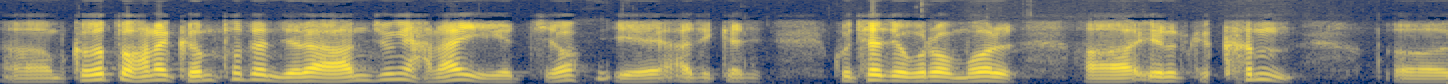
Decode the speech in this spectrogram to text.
어, 그것도 하나 검토된 여러 안 중에 하나이겠죠. 예, 아직까지 구체적으로 뭘 어, 이렇게 큰 어,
